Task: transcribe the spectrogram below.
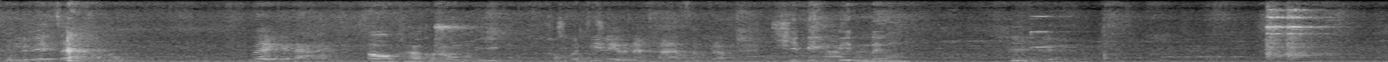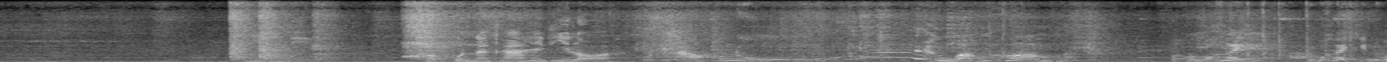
คุณไม่ได้จ่ายขนมเพื่อก็ได้ เอาค่าขนมอีก ขอบคุณที่ดิวนะคะสำหรับ คิดอีกบินนึง คุณนะคะ ให้พี่เหรอ เอาของหนูหวังความหนูไม่เคยหนูไม่เคยกินโว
